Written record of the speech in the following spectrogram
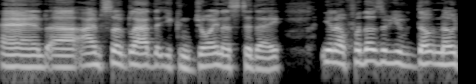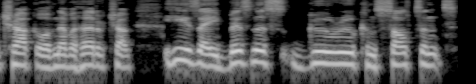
And uh, I'm so glad that you can join us today. You know, for those of you who don't know Chuck or have never heard of Chuck, he is a business guru, consultant,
